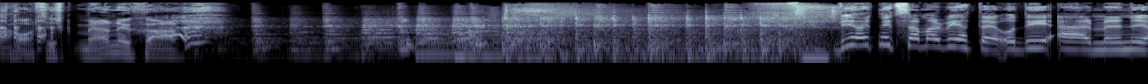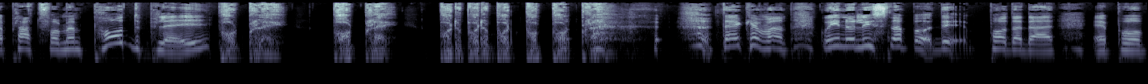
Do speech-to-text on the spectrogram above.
sympatisk människa. Vi har ett nytt samarbete och det är med den nya plattformen Podplay. Podplay, podplay, pod, pod, pod, pod, podplay. Där kan man gå in och lyssna på det- poddar där eh, på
